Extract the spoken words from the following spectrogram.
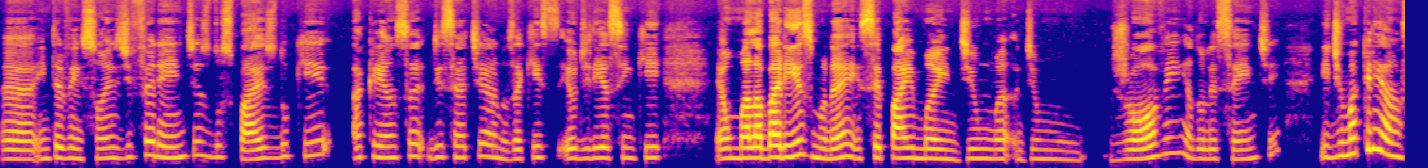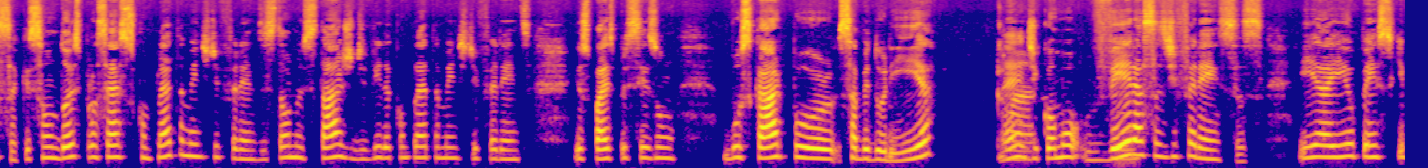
é, intervenções diferentes dos pais do que a criança de sete anos. Aqui eu diria assim que é um malabarismo, né? Ser pai e mãe de, uma, de um jovem adolescente e de uma criança, que são dois processos completamente diferentes, estão no estágio de vida completamente diferentes. E os pais precisam buscar por sabedoria, claro. né, de como ver essas diferenças. E aí eu penso que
